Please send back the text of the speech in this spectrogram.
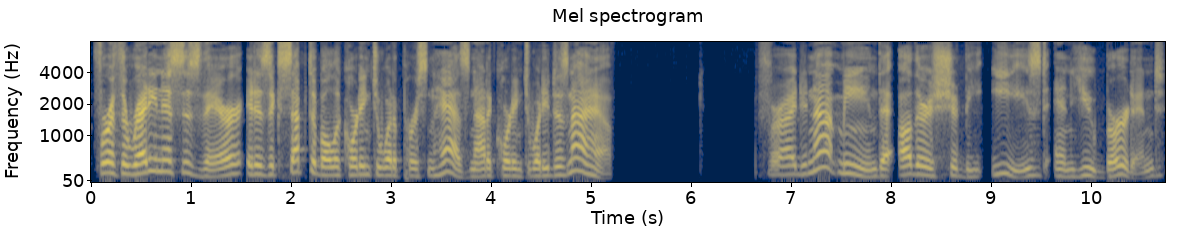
For if the readiness is there, it is acceptable according to what a person has, not according to what he does not have. For I do not mean that others should be eased and you burdened,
